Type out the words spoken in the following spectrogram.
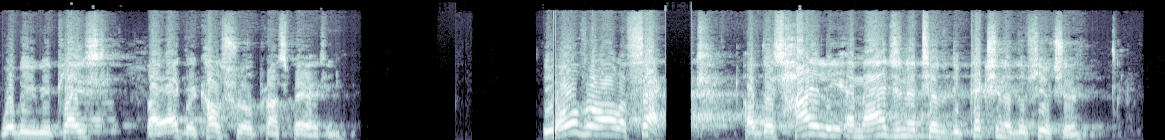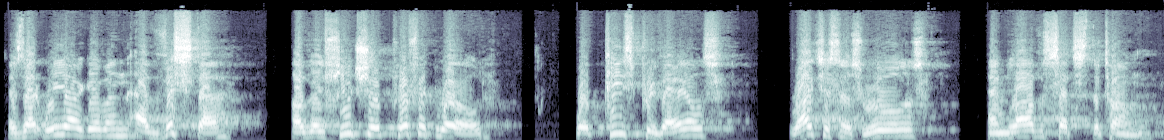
will be replaced by agricultural prosperity. The overall effect of this highly imaginative depiction of the future is that we are given a vista of a future perfect world where peace prevails, righteousness rules, and love sets the tone.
